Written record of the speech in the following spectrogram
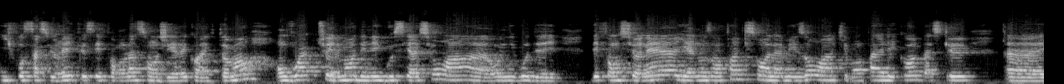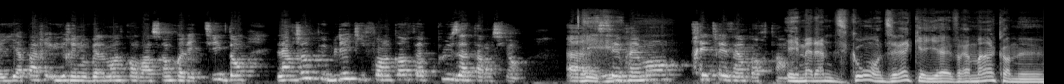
il faut s'assurer que ces fonds-là sont gérés correctement. On voit actuellement des négociations hein, euh, au niveau des, des, fonctionnaires. Il y a nos enfants qui sont à la maison, hein, qui vont pas à l'école parce que euh, il n'y a pas eu renouvellement de convention collective. Donc, l'argent public, il faut encore faire plus attention. Euh, c'est vraiment très, très important. Et Madame Dico, on dirait qu'il y a vraiment comme euh,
